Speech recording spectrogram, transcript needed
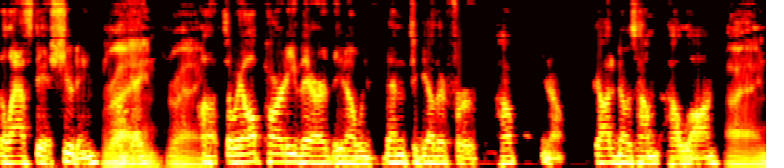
the last day of shooting. right, okay? right. Uh, so we all party there. You know, we've been together for how you know, God knows how how long, All right.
